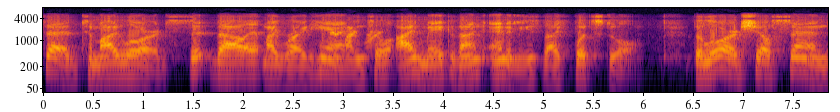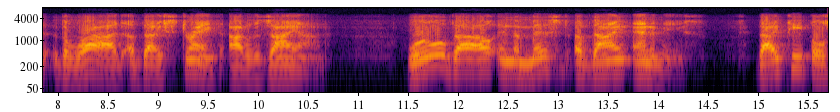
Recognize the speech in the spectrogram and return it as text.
said to my Lord, Sit thou at my right hand until I make thine enemies thy footstool. The Lord shall send the rod of thy strength out of Zion. Rule thou in the midst of thine enemies. Thy people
